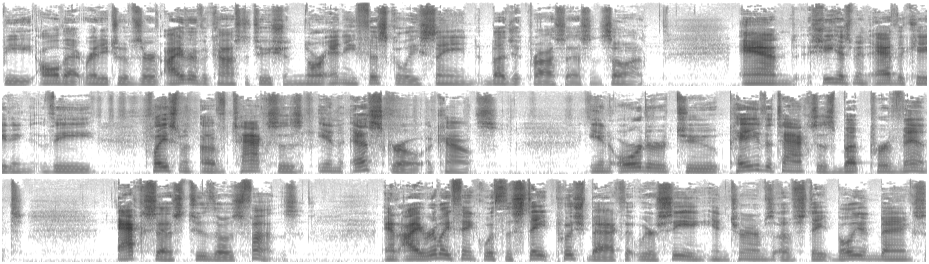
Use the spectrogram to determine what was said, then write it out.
be all that ready to observe either the Constitution nor any fiscally sane budget process and so on. And she has been advocating the placement of taxes in escrow accounts in order to pay the taxes but prevent access to those funds. And I really think with the state pushback that we're seeing in terms of state bullion banks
